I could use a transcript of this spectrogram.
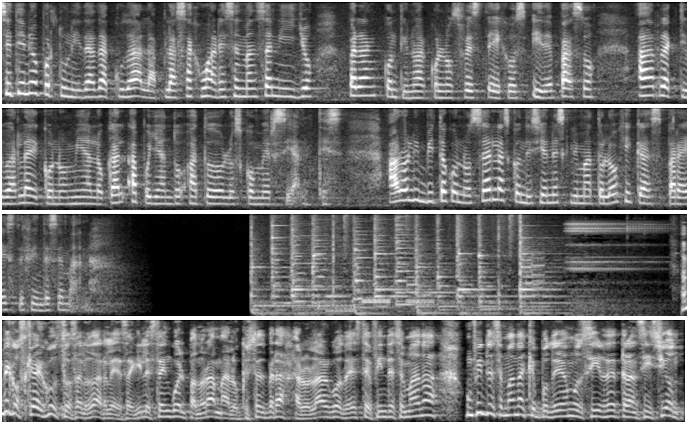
Si tiene oportunidad, acuda a la Plaza Juárez en Manzanillo para continuar con los festejos y de paso a reactivar la economía local apoyando a todos los comerciantes. Ahora le invito a conocer las condiciones climatológicas para este fin de semana. Amigos, qué gusto saludarles. Aquí les tengo el panorama, lo que usted verá a lo largo de este fin de semana. Un fin de semana que podríamos decir de transición.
